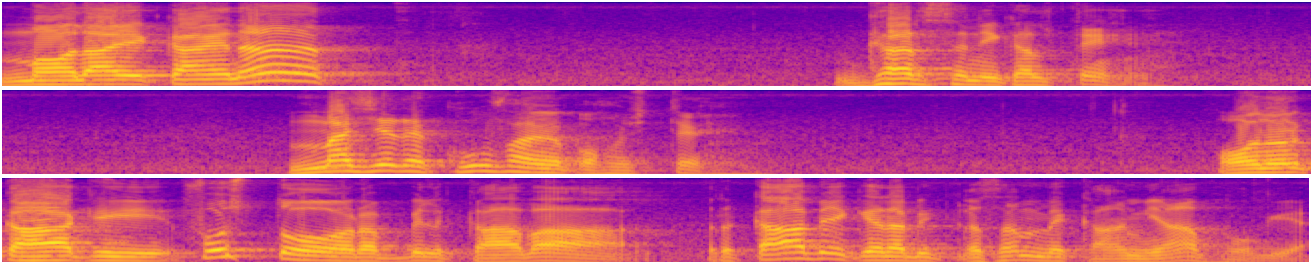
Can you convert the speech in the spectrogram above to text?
मौलाए कायनात घर से निकलते हैं। मस्जिद कूफा में पहुँचते हैं। और उन्होंने कहा कि, फुस्तो रबिल काबा। काबे के रबी कसम में कामयाब हो गया।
